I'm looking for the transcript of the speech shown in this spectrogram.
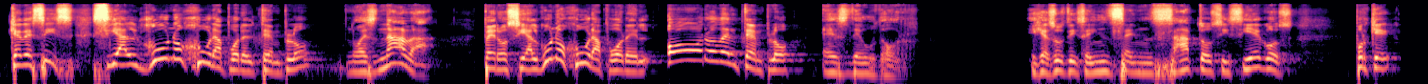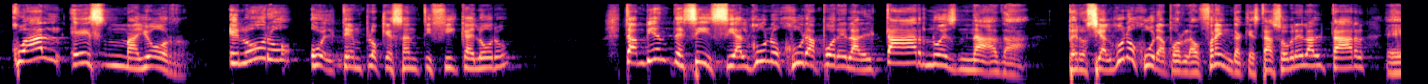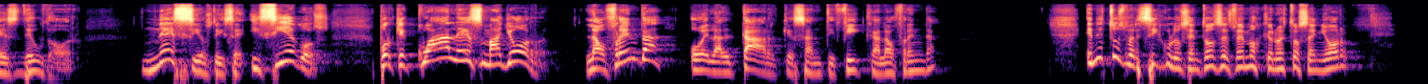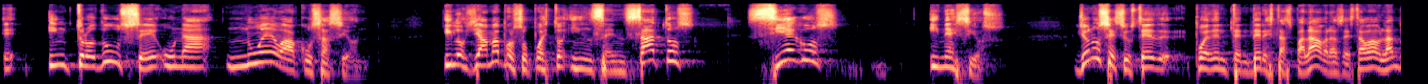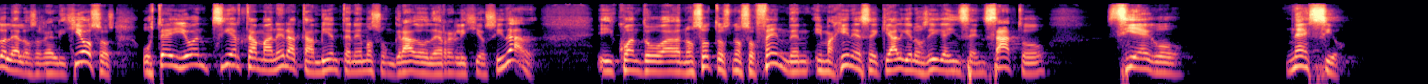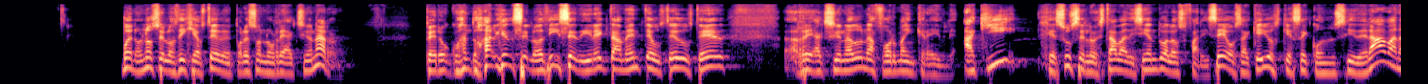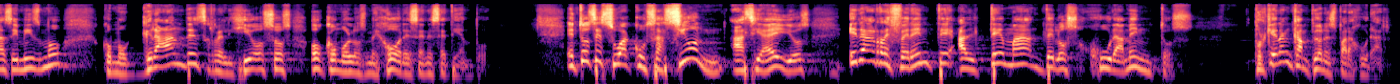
que decís, si alguno jura por el templo, no es nada, pero si alguno jura por el oro del templo, es deudor. Y Jesús dice, insensatos y ciegos, porque ¿cuál es mayor, el oro o el templo que santifica el oro? También decís, si alguno jura por el altar no es nada, pero si alguno jura por la ofrenda que está sobre el altar es deudor. Necios, dice, y ciegos, porque ¿cuál es mayor, la ofrenda o el altar que santifica la ofrenda? En estos versículos entonces vemos que nuestro Señor eh, introduce una nueva acusación y los llama, por supuesto, insensatos, ciegos y necios. Yo no sé si usted puede entender estas palabras, estaba hablándole a los religiosos. Usted y yo en cierta manera también tenemos un grado de religiosidad. Y cuando a nosotros nos ofenden, imagínese que alguien nos diga insensato, ciego, necio. Bueno, no se los dije a ustedes, por eso no reaccionaron. Pero cuando alguien se lo dice directamente a usted, usted reaccionado de una forma increíble. Aquí Jesús se lo estaba diciendo a los fariseos, aquellos que se consideraban a sí mismos como grandes religiosos o como los mejores en ese tiempo. Entonces su acusación hacia ellos era referente al tema de los juramentos, porque eran campeones para jurar.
